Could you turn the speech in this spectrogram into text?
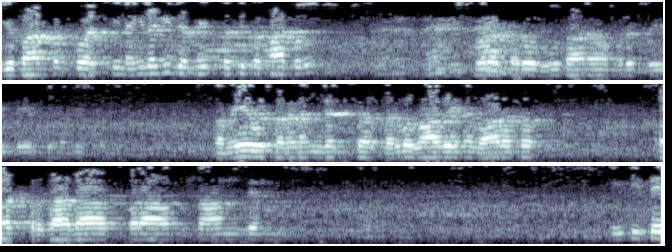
ये बात तुमको अच्छी नहीं लगी, जैसे सती कथा करो। ईश्वर करो भूतान अमृत तमेव शरण गच्छ, सर्वभावेन भारत। तत्प्रसादात पराम शांतिम इति ते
